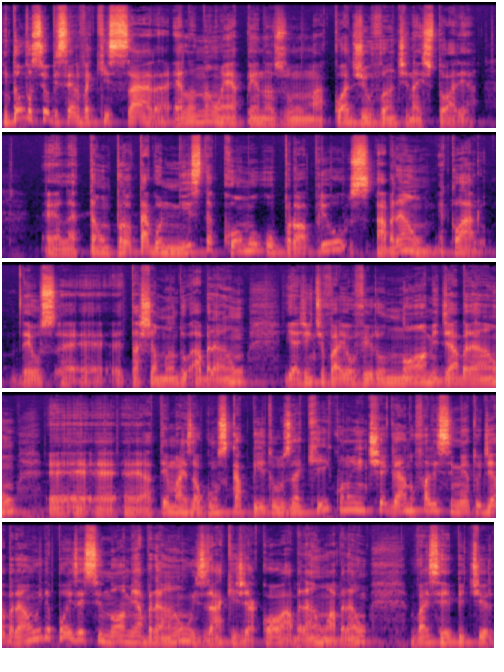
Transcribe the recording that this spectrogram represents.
Então você observa que Sara, ela não é apenas uma coadjuvante na história ela é tão protagonista como o próprio Abraão. É claro, Deus está é, é tá chamando Abraão e a gente vai ouvir o nome de Abraão é, é, é, é, até mais alguns capítulos aqui, quando a gente chegar no falecimento de Abraão e depois esse nome Abraão, Isaac, Jacó, Abraão, Abraão, vai se repetir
